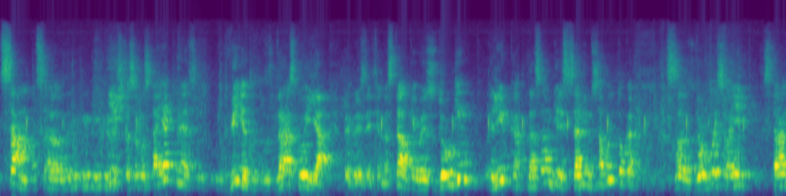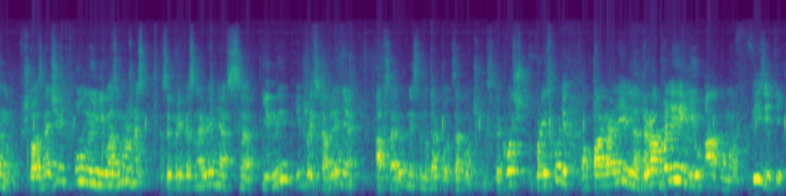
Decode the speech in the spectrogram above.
сам э, нечто самостоятельное видит «здравствуй я» приблизительно, сталкиваясь с другим, либо как на самом деле с самим собой, только с другой своей стороной, что означает полную невозможность соприкосновения с иным и представления абсолютной самозаконченности. Так вот, происходит параллельно дроблению атомов физики,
